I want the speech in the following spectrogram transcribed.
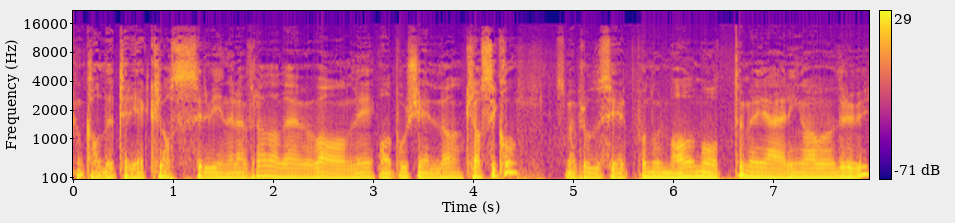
kan kalle det tre klasser viner herfra. Da. Det er vanlig Valpolicella Classico som er produsert på normal måte med gjæring av druer.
